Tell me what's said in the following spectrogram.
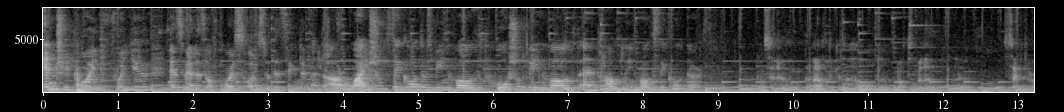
entry point for you, as well as, of course, also the sector. And are why should stakeholders be involved, who should be involved, and how to involve stakeholders? considering the Baltic as a whole, not for the sector.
